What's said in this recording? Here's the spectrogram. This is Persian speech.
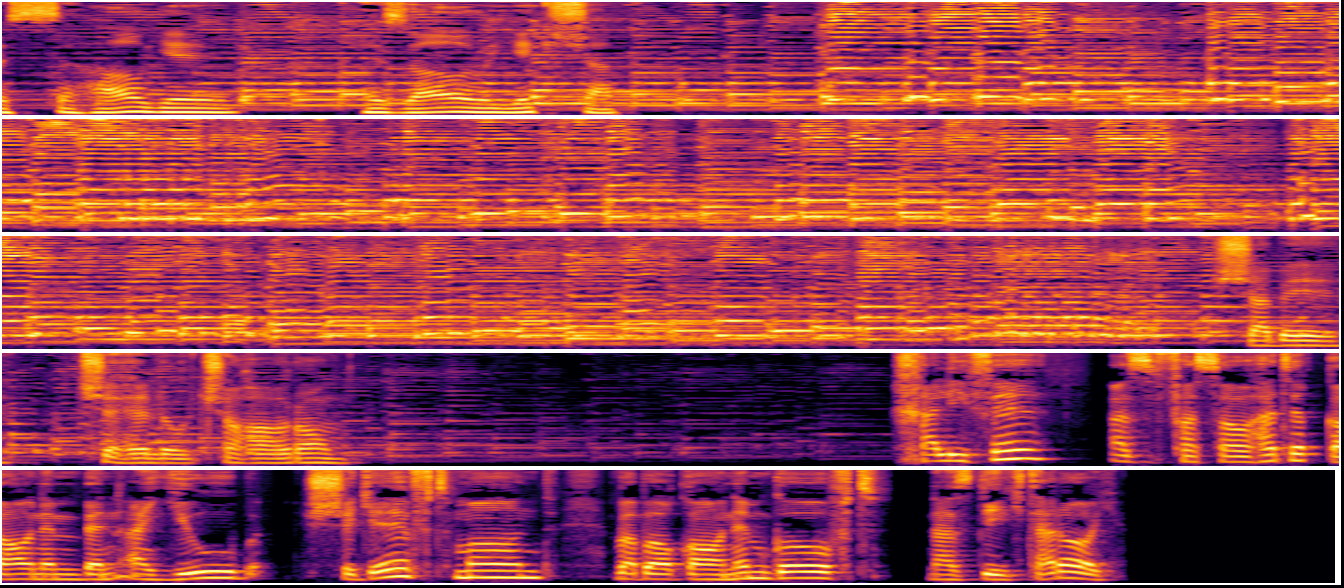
قصه های هزار و یک شب. شب چهل و چهارم. خلیفه از فساحت قانم بن ایوب شگفت ماند و با قانم گفت نزدیکتر آی.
